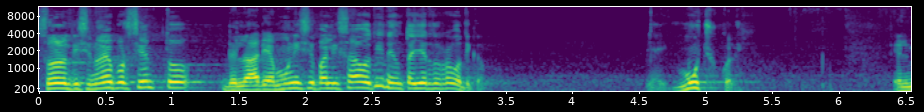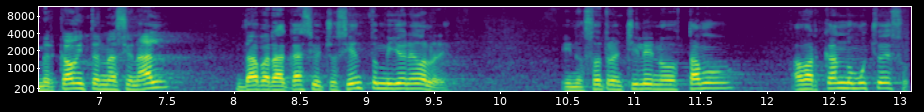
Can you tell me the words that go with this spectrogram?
Solo el 19% del área municipalizado tiene un taller de robótica. Y hay muchos colegios. El mercado internacional da para casi 800 millones de dólares. Y nosotros en Chile no estamos abarcando mucho de eso.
